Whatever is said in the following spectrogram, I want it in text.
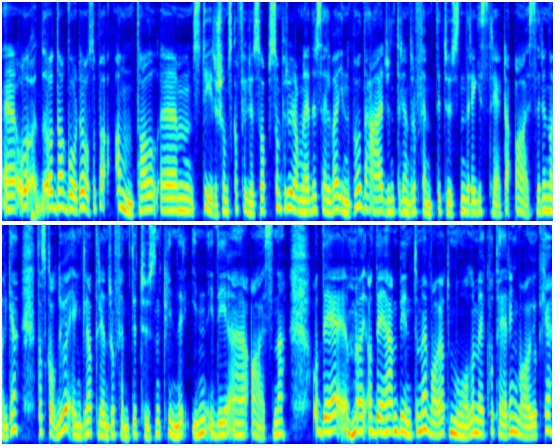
Og, Da går det også på antall styrer som skal fylles opp. Som programleder selv var inne på, det er rundt 350 000 registrerte AS-er i Norge. Da skal du jo egentlig ha 350 000 kvinner inn i de eh, AS-ene. Og det, og det jeg begynte med, var jo at målet med kvotering var jo ikke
